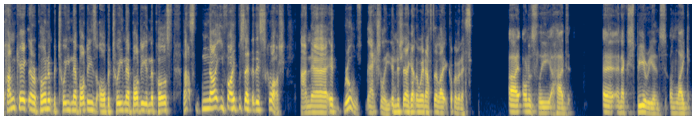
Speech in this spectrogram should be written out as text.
pancake their opponent between their bodies or between their body and the post. That's 95% of this squash. And uh, it rules, actually. Indus get the win after like a couple of minutes. I honestly had a, an experience unlike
